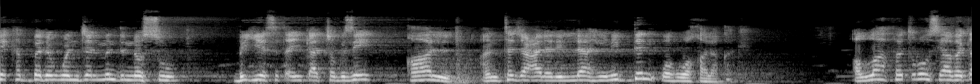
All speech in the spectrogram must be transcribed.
የከበደው ወንጀል ምንድን ነው እሱ ብዬ ስጠይቃቸው ጊዜ ቃል አን ተጅዓለ ሊላህ ኒድን ወሁወ ኸለቀክ አላህ ፈጥሮ ሲያበቃ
